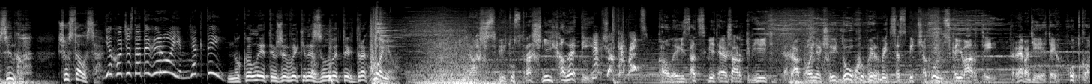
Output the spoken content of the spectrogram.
Синку, що сталося? Я хочу стати героєм, як ти! Ну коли ти вже викинеш з голови тих драконів? Я ж світ у страшній халепі. Нам що, капець? Коли зацвіте жар квіт, драконячий дух вирветься з-під чаклунської варти. Треба діяти хутко.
